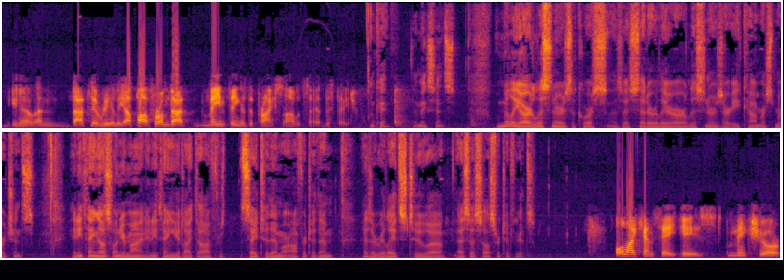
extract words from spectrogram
You know, and that's it really. Apart from that, main thing is the price. I would say at this stage. Okay, that makes sense. Well, Melih, our listeners, of course, as I said earlier, our listeners are e-commerce merchants. Anything else on your mind? Anything you'd like to offer, say to them or offer to them as it relates to uh, SSL certificates? All I can say is make sure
